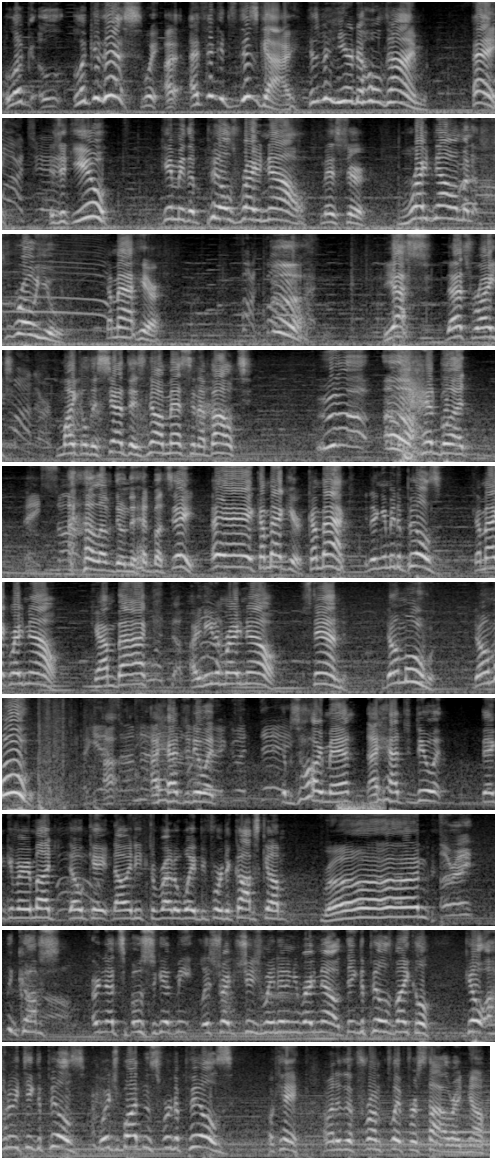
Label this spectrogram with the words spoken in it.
Look, look at this. Wait, I, I think it's this guy. He's been here the whole time. Hey, is it you? Give me the pills right now, mister. Right now, I'm gonna throw you. Come back here. Ugh. Yes, that's right. Michael DeSanta is not messing about. Ugh, ugh, headbutt. Hey, son. I love doing the headbutts. Hey, hey, hey, come back here. Come back. You didn't give me the pills. Come back right now. Come back. I need him right now. Stand. Don't move. Don't move. I I- I'm had to do it. very good day. I'm sorry, man. I had to do it. Thank you very much. Okay, now I need to run away before the cops come. Run. All right. The cops are not supposed to get me. Let's try to change my identity right now. Take the pills, Michael. Go. How do I take the pills? Which buttons for the pills? Okay, I'm gonna do the front flip for style right now.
